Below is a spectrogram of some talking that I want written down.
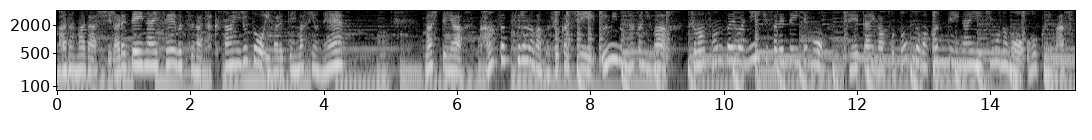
まだまだ知られていない生物がたくさんいると言われていますよね。ましてや観察するのが難しい海の中にはその存在は認知されていても生態がほとんど分かっていない生き物も多くいます。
